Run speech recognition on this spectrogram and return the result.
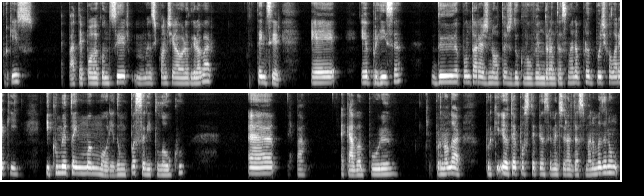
porque isso até pode acontecer, mas quando chega a hora de gravar, tem de ser. É, é a preguiça de apontar as notas do que vou vendo durante a semana para depois falar aqui. E como eu tenho uma memória de um passarito louco, ah, epá, acaba por, por não dar. Porque eu até posso ter pensamentos durante a semana, mas eu não,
